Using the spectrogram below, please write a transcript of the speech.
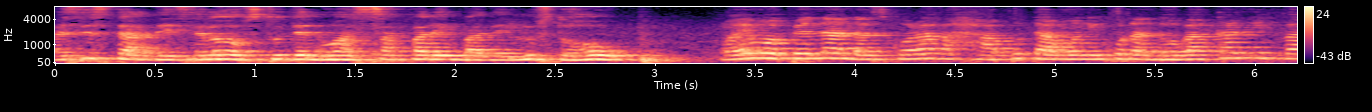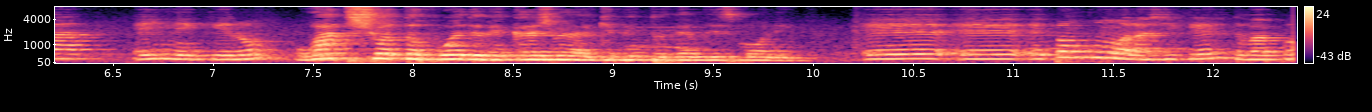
My sister, there is a lot of students who are suffering but they lose the hope. mwaimo pena nasikola vahaputamo nkuna ndo vakaniva einekero What sort of word of encouragement are you giving to them this morning? epankumola shike tovapo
